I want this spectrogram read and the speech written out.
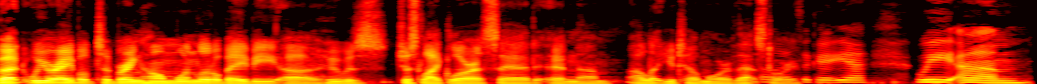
but we were able to bring home one little baby uh, who was just like Laura said, and um, I'll let you tell more of that Oh, story. that's okay. Yeah, we um,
